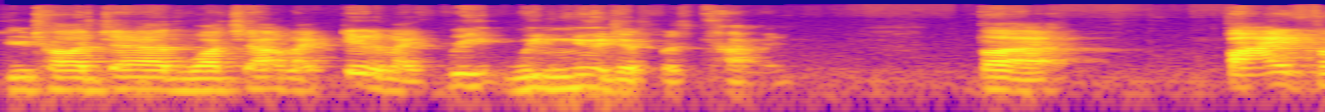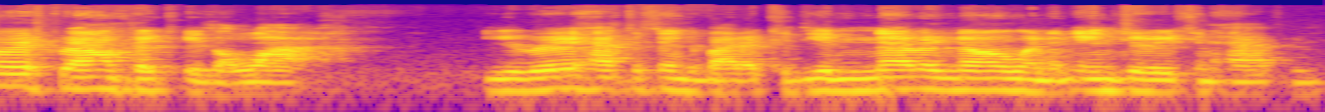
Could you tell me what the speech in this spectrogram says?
Utah Jazz, watch out. Like, dude, like, we, we knew this was coming. But five first round picks is a lot. You really have to think about it because you never know when an injury can happen.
